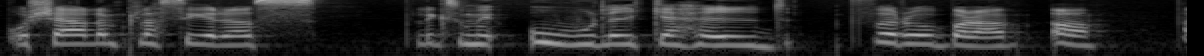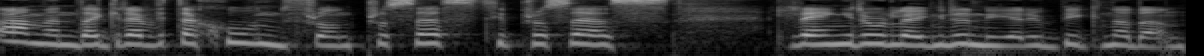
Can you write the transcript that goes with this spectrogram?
och kärlen placeras liksom i olika höjd för att bara ja, använda gravitation från process till process längre och längre ner i byggnaden.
